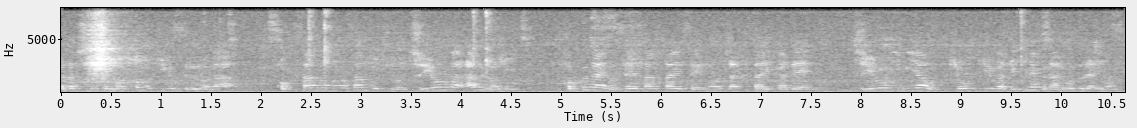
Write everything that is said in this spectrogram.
私として最も危惧するのが国産の農産物の需要があるのに国内の生産体制の弱体化で需要に見合う供給ができなくなることであります。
